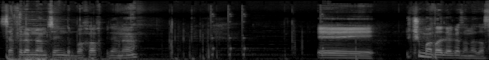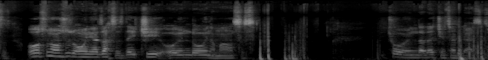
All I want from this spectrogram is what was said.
Səhv eləmirəmsə indi baxaq bir dənə. E, 2 madalya qazanacaqsınız. Olsun onsuz oynayacaqsınız da 2 oyunda oynamalısınız. 2 oyunda da keçə bilərsiniz.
